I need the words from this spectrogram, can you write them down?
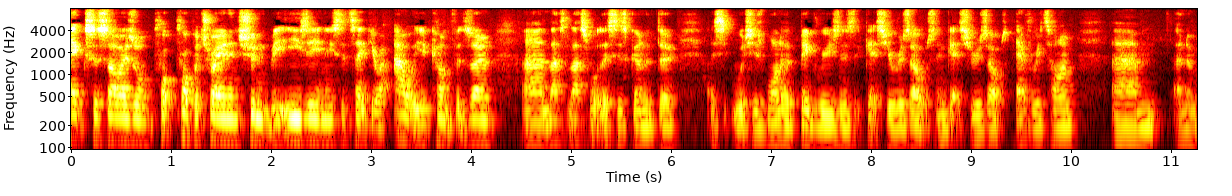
exercise or pro- proper training shouldn't be easy. It needs to take you out of your comfort zone, and that's that's what this is going to do. Which is one of the big reasons it gets you results and gets you results every time. Um, and um,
